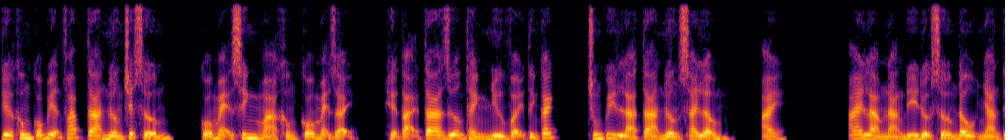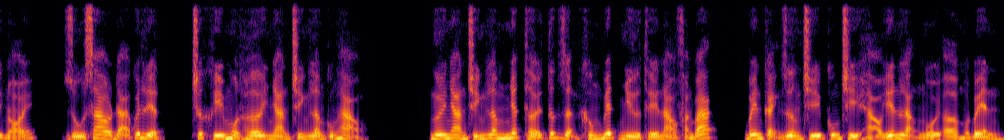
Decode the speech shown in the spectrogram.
kia không có biện pháp ta nương chết sớm, có mẹ sinh mà không có mẹ dạy, hiện tại ta dưỡng thành như vậy tính cách, chung quy là ta nương sai lầm, ai? Ai làm nàng đi được sớm đâu nhan tịch nói, dù sao đã quyết liệt, trước khí một hơi nhan chính lâm cũng hảo. Ngươi nhan chính lâm nhất thời tức giận không biết như thế nào phản bác, bên cạnh Dương Trí cũng chỉ hảo yên lặng ngồi ở một bên,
